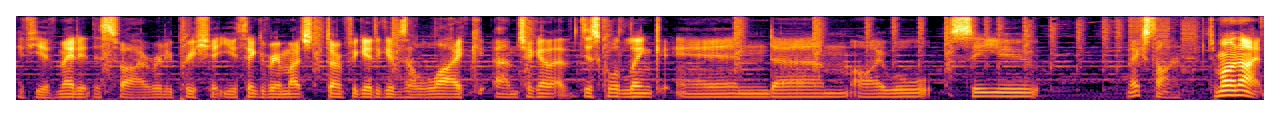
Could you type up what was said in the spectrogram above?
if you've made it this far, I really appreciate you. Thank you very much. Don't forget to give us a like. Um, check out that Discord link, and um, I will see you next time tomorrow night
